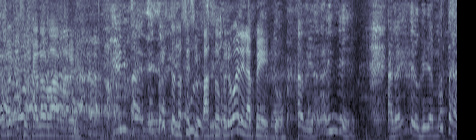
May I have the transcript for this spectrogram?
Tomá que es un calor bárbaro. Esto no sé si pasó, pero vale la pena. A Galinde, a Galinde lo querían matar.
